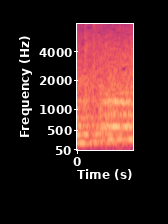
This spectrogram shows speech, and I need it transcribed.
Oh,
